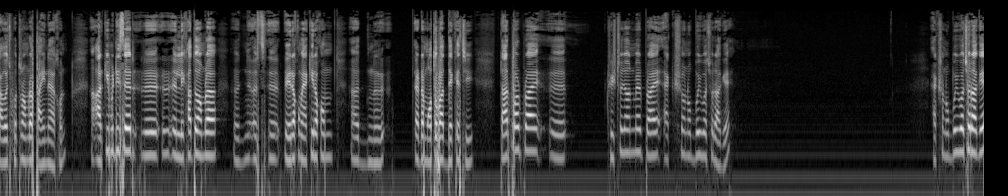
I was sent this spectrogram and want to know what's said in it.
কাগজপত্র আমরা পাই না এখন। আর্কিমিডিসের লেখাতেও আমরা এরকম একই রকম একটা মতবাদ দেখেছি। তারপর প্রায় খ্রিস্টজন্মের প্রায় একশো নব্বই বছর আগে, একশো নব্বই বছর আগে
